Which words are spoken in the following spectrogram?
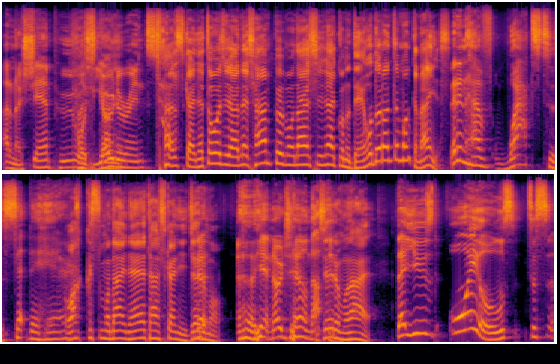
I don't know, shampoo or 確かに。 deodorant. 確かにね、当時はね、シャンプーもないしね、このデオドラントなんかないです。 They didn't have wax to set their hair. ワックスもないね、確かに。 ジェルも。 Uh, yeah, no gel, ジェ nothing. ルもない。 They used oils to su-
